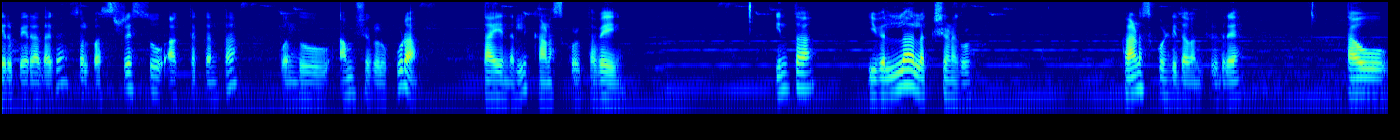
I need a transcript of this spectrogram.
ಏರುಪೇರಾದಾಗ ಸ್ವಲ್ಪ ಸ್ಟ್ರೆಸ್ಸು ಆಗ್ತಕ್ಕಂಥ ಒಂದು ಅಂಶಗಳು ಕೂಡ ತಾಯಿಯಲ್ಲಿ ಕಾಣಿಸ್ಕೊಳ್ತವೆ. ಇಂಥ ಇವೆಲ್ಲ ಲಕ್ಷಣಗಳು ಕಾಣಿಸ್ಕೊಂಡಿದ್ದಾವಂತೇಳಿದ್ರೆ ತಾವು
